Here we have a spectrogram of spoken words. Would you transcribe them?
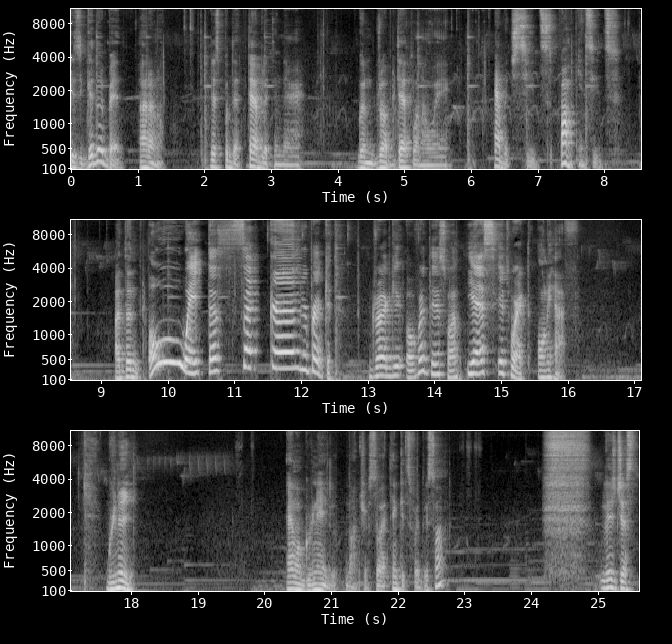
is it good or bad? I don't know. Let's put that tablet in there. Gonna drop that one away. Cabbage seeds. Pumpkin seeds. I don't... Oh, wait a second. You break it. Drag it over this one. Yes, it worked. Only half. Grenade. Ammo grenade launcher. So I think it's for this one. Let's just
